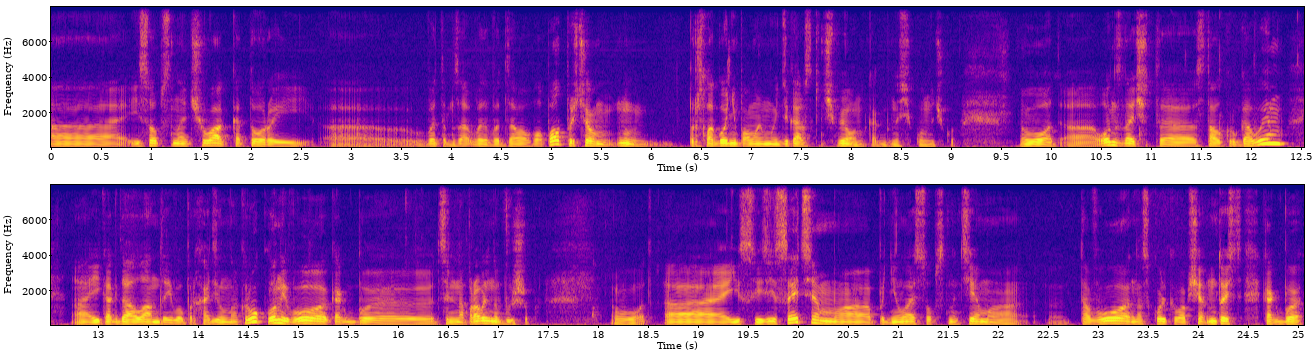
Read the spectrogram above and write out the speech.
А, и, собственно, чувак, который а, в, этом, в этот завал попал, причем, ну, прошлогодний, по-моему, дикарский чемпион, как бы на секундочку, вот, а, он, значит, э, стал круговым, и когда Ланда его проходил на круг, он его как бы целенаправленно вышиб. Вот. И в связи с этим поднялась, собственно, тема того, насколько вообще... Ну, то есть, как бы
